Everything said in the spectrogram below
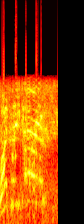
Watch what do it!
